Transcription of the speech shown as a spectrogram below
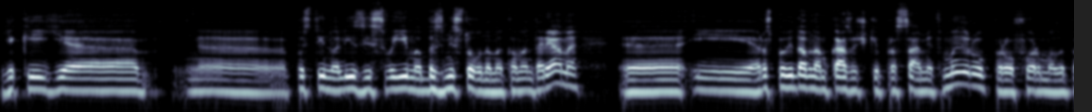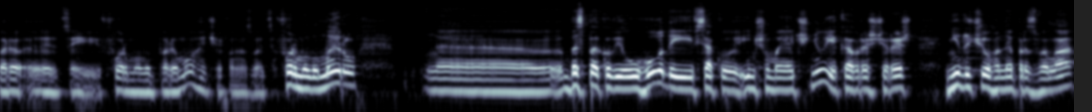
який е, е, постійно ліз зі своїми беззмістовними коментарями е, і розповідав нам казочки про саміт миру, про формули, е, цей, формулу перемоги, чи як вона називається, формулу миру. Е, Безпекові угоди і всяку іншу маячню, яка, врешті-решт, ні до чого не призвела,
